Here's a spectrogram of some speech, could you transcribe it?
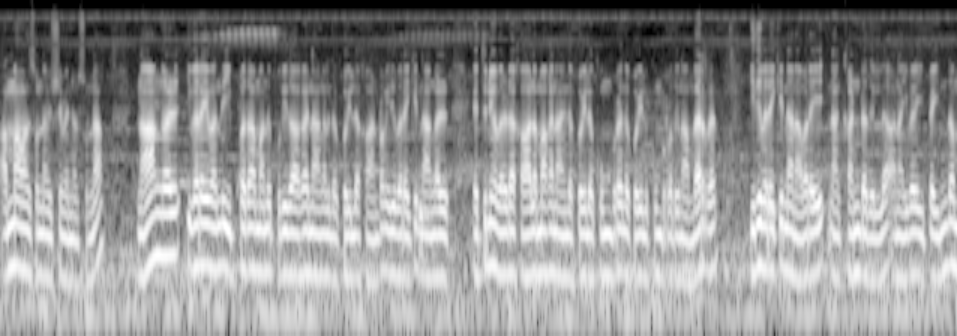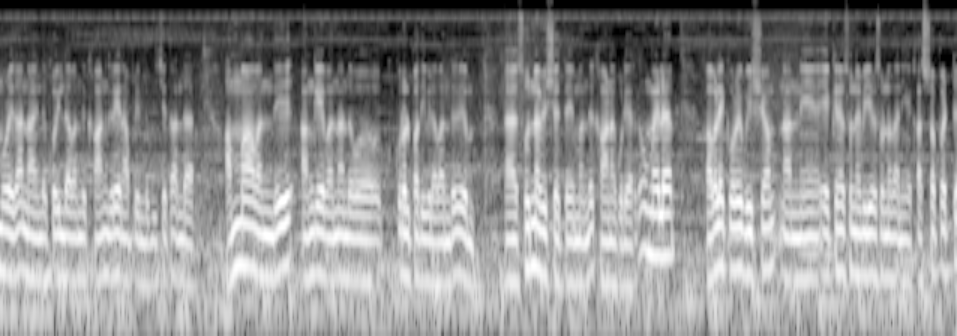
அம்மா வந்து சொன்ன விஷயம் என்னன்னு சொன்னால் நாங்கள் இவரை வந்து இப்போ தான் வந்து புதிதாக நாங்கள் இந்த கோயிலில் காண்றோம். இதுவரைக்கும் நாங்கள் எத்தனையோ வருட காலமாக நான் இந்த கோயிலை கும்புறேன். இந்த கோயில் கும்புறதுக்கு நான் வர்றேன். இதுவரைக்கும் நான் அவரை நான் கண்டதில்லை. ஆனால் இவரை இப்போ இந்த முறை தான் நான் இந்த கோயிலில் வந்து காண்கிறேன் அப்படின்ற விஷயத்தை அந்த அம்மா வந்து அங்கே வந்து அந்த குரல் பதிவில் வந்து சொன்ன விஷயத்தையும் வந்து காணக்கூடிய இருக்கு. உண்மையில் கவலைக்குரிய விஷயம் நான் ஏற்கனவே சொன்ன வீடியோ சொன்னதா நீங்கள் கஷ்டப்பட்டு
